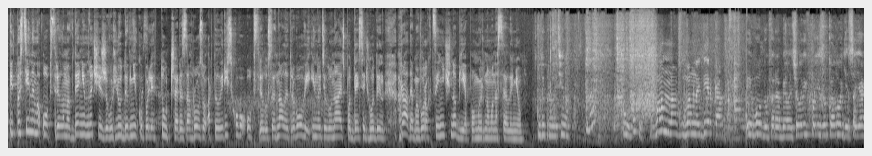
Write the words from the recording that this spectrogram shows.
Під постійними обстрілами вдень і вночі живуть люди в Нікополі. Тут через загрозу артилерійського обстрілу сигнали тривоги іноді лунають по 10 годин. Градами ворог цинічно б'є по мирному населенню. Куди прилетіла? О, ванна, ванна дірка І воду перебили. Чоловік поліз у колодязь, а я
